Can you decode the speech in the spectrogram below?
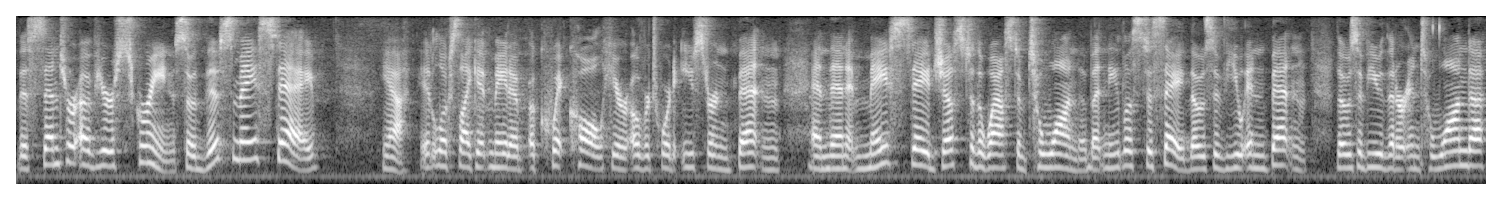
the center of your screen. So this may stay yeah, it looks like it made a, a, quick call here over toward eastern Benton, and then it may stay just to the west of Towanda. But needless to say, those of you in Benton, those of you that are in Towanda,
